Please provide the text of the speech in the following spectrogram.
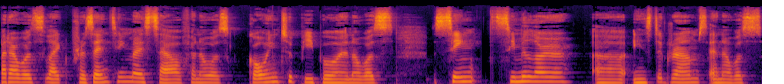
but i was like presenting myself and i was going to people and i was seeing similar uh, instagrams and i was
